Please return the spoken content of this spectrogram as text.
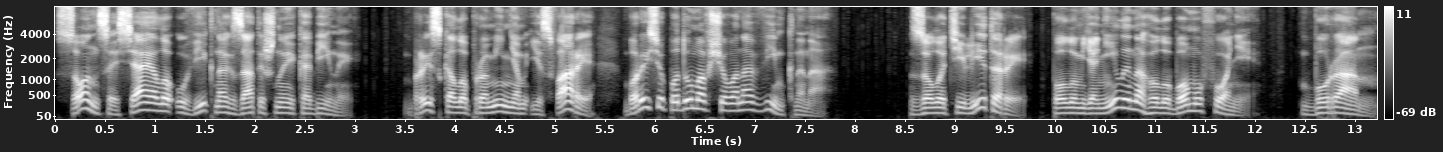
Сонце сяяло у вікнах затишної кабіни. Бризкало промінням із фари, Борисю подумав, що вона ввімкнена. Золоті літери полум'яніли на голубому фоні. Буран.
